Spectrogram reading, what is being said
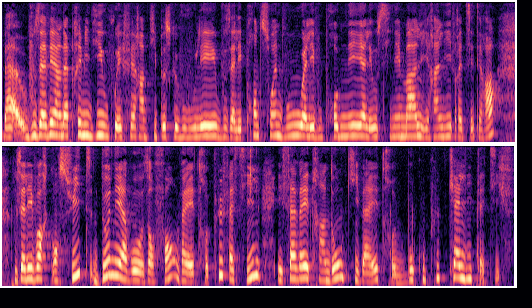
bah, vous avez un après-midi où vous pouvez faire un petit peu ce que vous voulez, vous allez prendre soin de vous, aller vous promener, aller au cinéma, lire un livre, etc., vous allez voir qu'ensuite, donner à vos enfants va être plus facile et ça va être un don qui va être beaucoup plus qualitatif.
